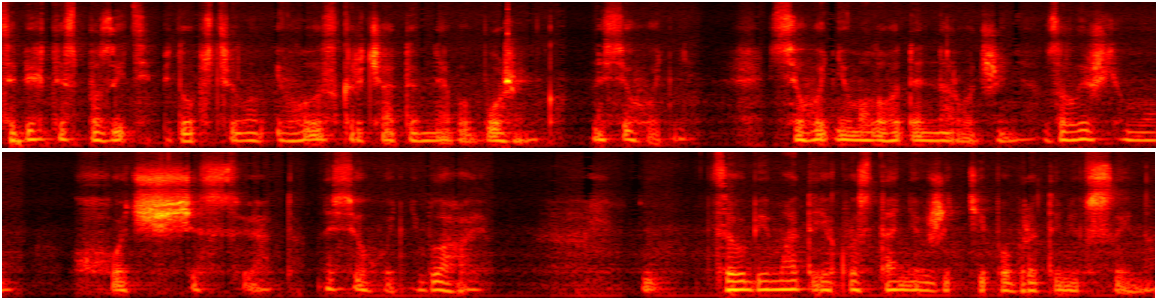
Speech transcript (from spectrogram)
Це бігти з позиції під обстрілом і вголос кричати в небо Боженько, не сьогодні. Сьогодні малого день народження. Залиш йому хоч ще свято. Не сьогодні, благаю. Це обіймати, як востаннє в житті побратимів сина,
